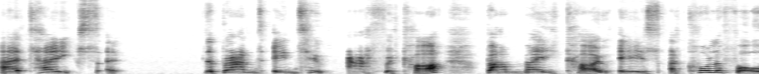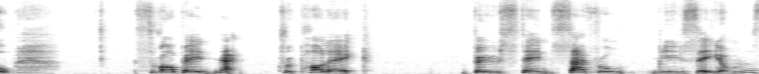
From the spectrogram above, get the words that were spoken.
uh, takes uh, the brand into Africa. Bamako is a colourful, throbbing metropolitan boosting several museums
